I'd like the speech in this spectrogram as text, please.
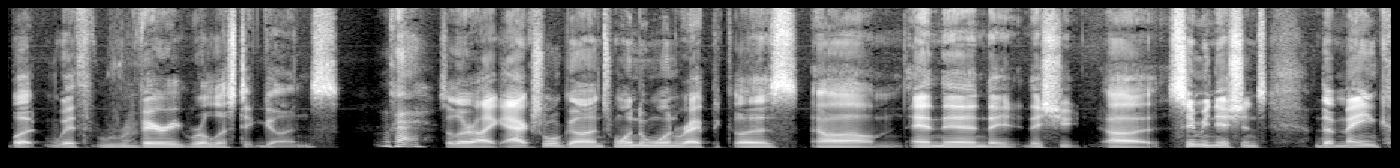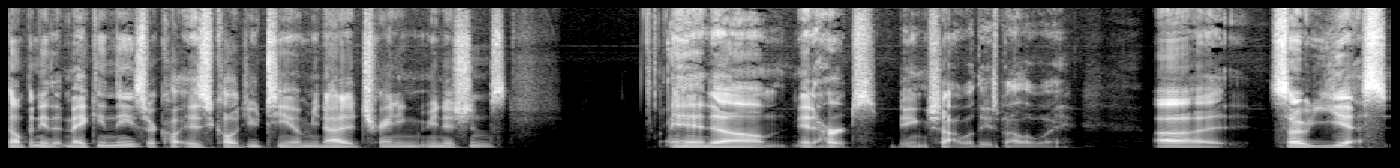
but with r- very realistic guns. Okay. So they're like actual guns, one to one replicas, um, and then they they shoot uh. The main company that making these are called, is called UTM, United Training Munitions, and um, it hurts being shot with these. By the way, uh, so yes,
